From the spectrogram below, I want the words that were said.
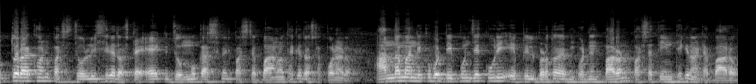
উত্তরাখণ্ড পাঁচটা চল্লিশ থেকে দশটা এক, জম্মু কাশ্মীর পাঁচটা বান্ন থেকে দশটা পনেরো। আন্দামান, নিকোবর, দ্বীপপুঞ্জে কুড়ি এপ্রিল ব্রত ইম্পর্টেন্ট পারণ পাঁচটা তিন থেকে নয়টা বারো।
